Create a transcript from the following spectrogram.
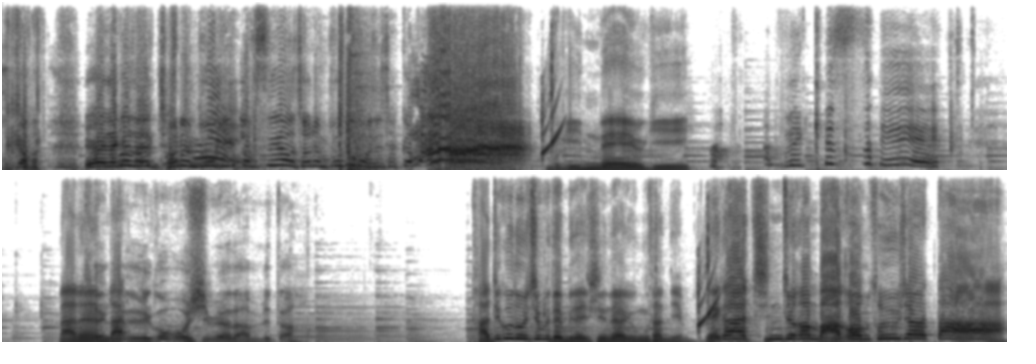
잠깐만. 야, 잠깐만. 저는 무기가 없어요. 저는 무기가 없어요. 잠깐만. 무기 있네 여기. 왜 세? 나는 나, 책을 읽어보시면 압니다. 가지고 노시면 됩니다 진정 용사님. 내가 진정한 마검 소유자였다.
